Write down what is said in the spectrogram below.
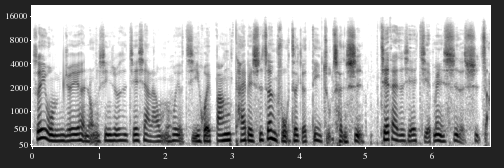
所以我们觉得也很荣幸，就是接下来我们会有机会帮台北市政府这个地主城市接待这些姐妹市的市长，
